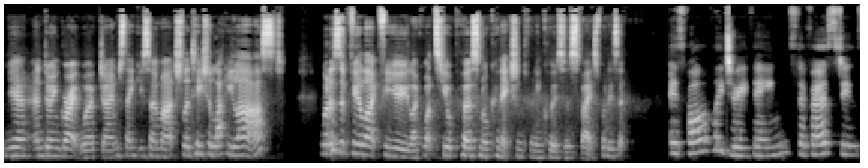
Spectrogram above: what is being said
Yeah, and doing great work, James. Thank you so much. Letitia, lucky last. What does it feel like for you? Like, what's your personal connection to an inclusive space? What is it? It's probably two things. The first is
